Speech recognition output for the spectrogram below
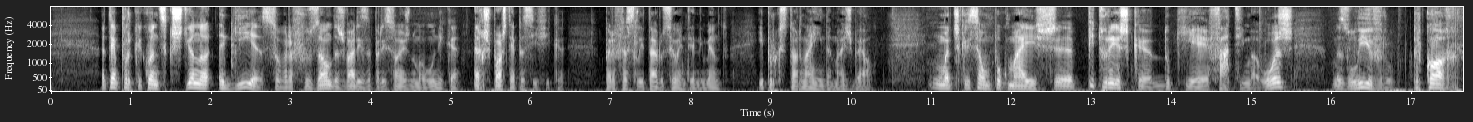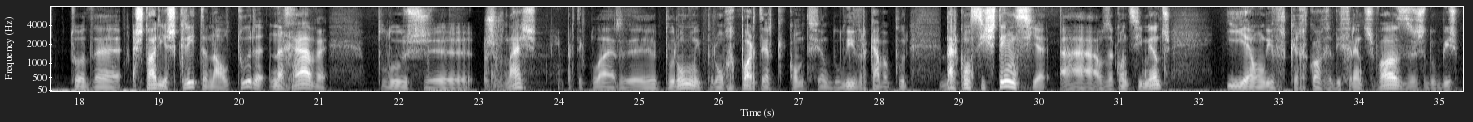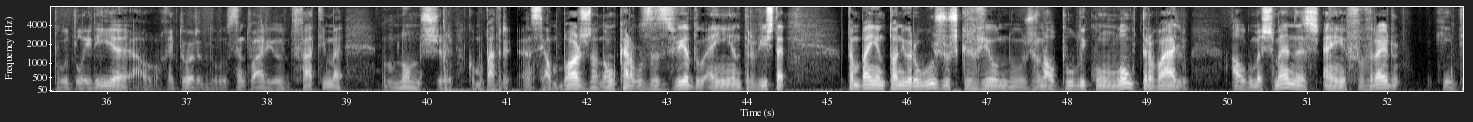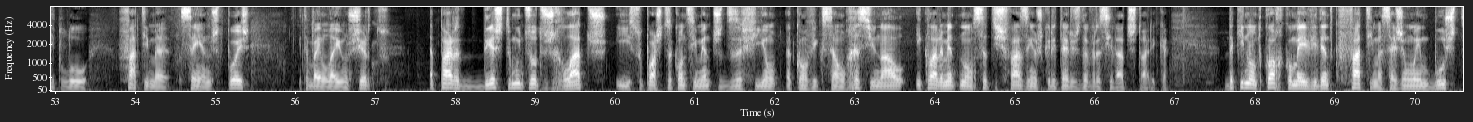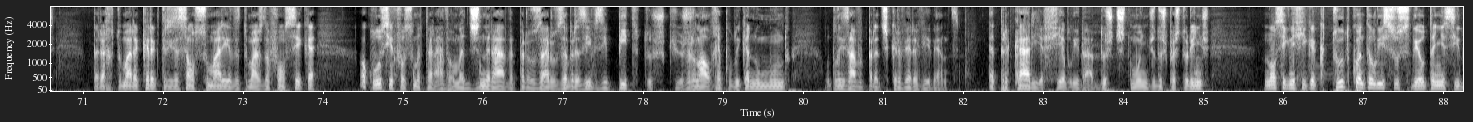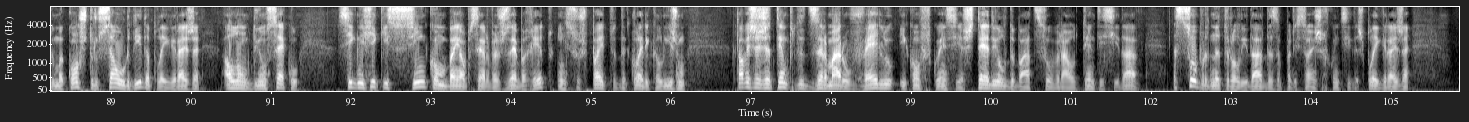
até porque quando se questiona a guia sobre a fusão das várias aparições numa única, a resposta é pacífica, para facilitar o seu entendimento e porque se torna ainda mais belo. uma descrição um pouco mais uh, pitoresca do que é Fátima hoje, mas o livro percorre toda a história escrita na altura, narrada pelos uh, jornais, em particular uh, por um e por um repórter que, como defende o livro, acaba por dar consistência aos acontecimentos. E é um livro que recorre a diferentes vozes, do Bispo de Leiria ao reitor do Santuário de Fátima, nomes uh, como o Padre Anselmo Borges ou Dom Carlos Azevedo, em entrevista. Também António Araújo escreveu no Jornal Público um longo trabalho há algumas semanas, em fevereiro, que intitulou Fátima 100 anos depois, e também leio um certo. A par deste, muitos outros relatos e supostos acontecimentos desafiam a convicção racional e claramente não satisfazem os critérios da veracidade histórica. Daqui não decorre como é evidente que Fátima seja um embuste para retomar a caracterização sumária de Tomás da Fonseca ou que Lúcia fosse uma tarada ou uma degenerada para usar os abrasivos epítetos que o jornal republicano No Mundo utilizava para descrever a vidente. A precária fiabilidade dos testemunhos dos pastorinhos não significa que tudo quanto ali sucedeu tenha sido uma construção urdida pela Igreja ao longo de um século. Significa isso sim, como bem observa José Barreto, insuspeito de clericalismo, que talvez seja tempo de desarmar o velho e com frequência estéril debate sobre a autenticidade a sobrenaturalidade das aparições reconhecidas pela Igreja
